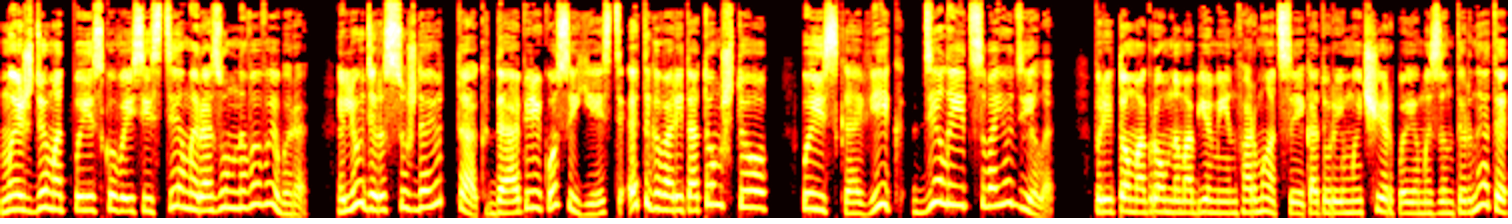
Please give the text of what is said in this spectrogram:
«Мы ждем от поисковой системы разумного выбора. Люди рассуждают так, да, перекосы есть. Это говорит о том, что поисковик делает свое дело. При том огромном объеме информации, который мы черпаем из интернета,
